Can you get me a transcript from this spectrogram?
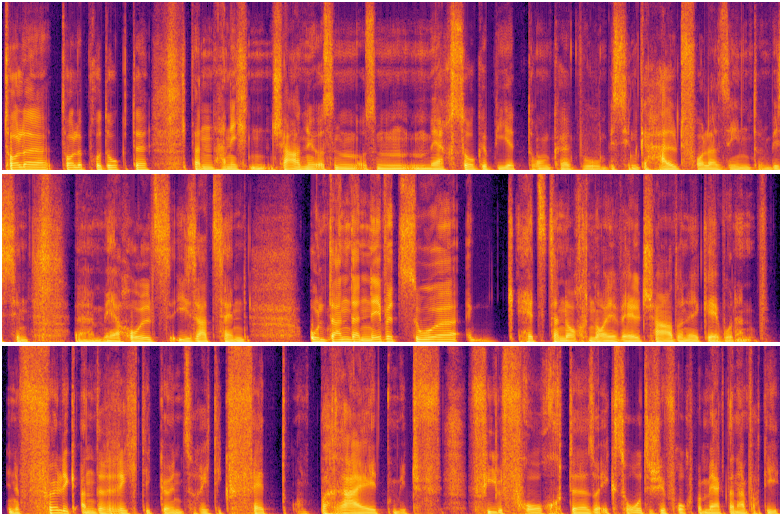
Tolle, tolle Produkte. Dann habe ich einen Chardonnay aus dem, aus dem Merceau-Gebiet getrunken, wo ein bisschen gehaltvoller sind und ein bisschen äh, mehr Holzisatz sind. Und dann daneben zu hätte es dann noch neue Welt Chardonnay gegeben, wo dann in eine völlig andere Richtung gehen, so richtig fett und breit mit viel Frucht, äh, so exotische Frucht. Man merkt dann einfach die,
